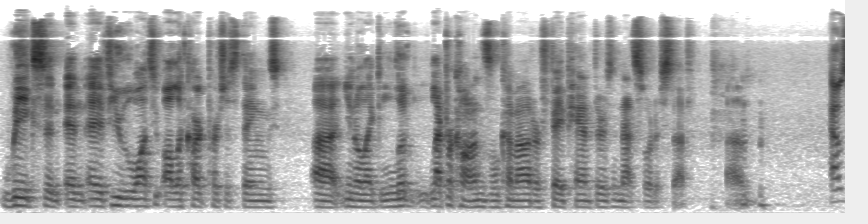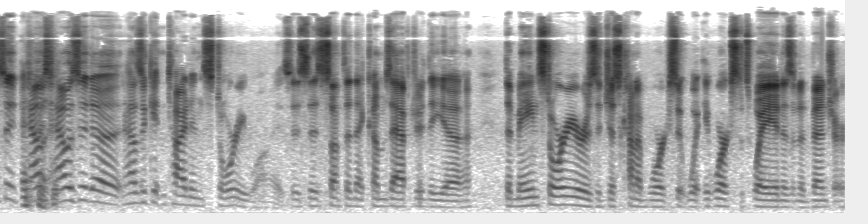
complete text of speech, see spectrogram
weeks, and, and if you want to a la carte purchase things, uh, you know like le- leprechauns will come out or fey panthers and that sort of stuff. Um, How's it? How, how is it? Uh, how's it getting tied in story wise? Is this something that comes after the uh, the main story, or is it just kind of works it, it works its way in as an adventure?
